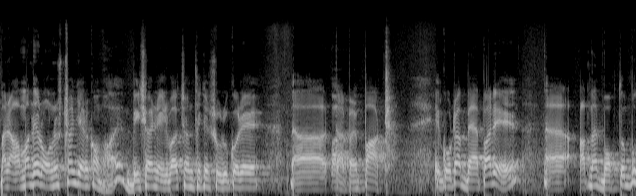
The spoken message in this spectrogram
মানে আমাদের অনুষ্ঠান যেরকম হয় বিষয় নির্বাচন থেকে শুরু করে তারপরে পাঠ এই গোটা ব্যাপারে আপনার বক্তব্য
